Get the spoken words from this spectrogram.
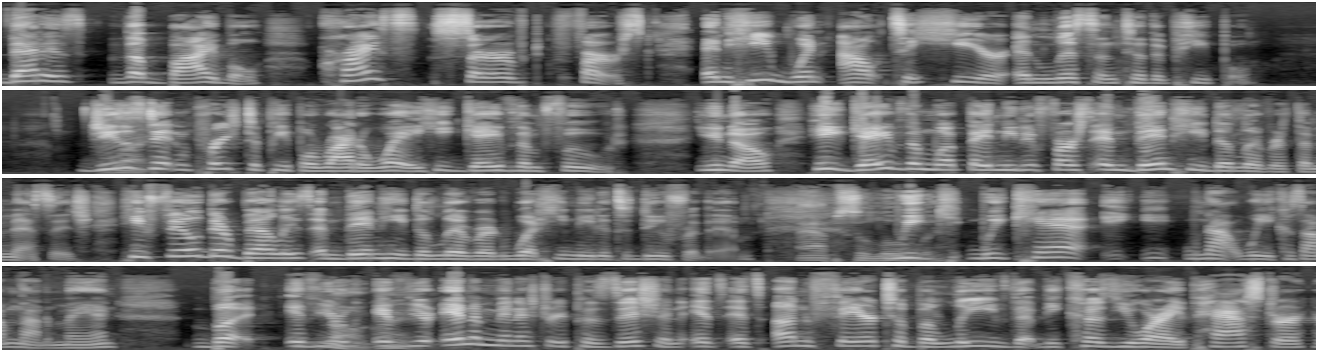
That is the Bible. Christ served first, and he went out to hear and listen to the people. Jesus didn't preach to people right away. He gave them food. You know, he gave them what they needed first and then he delivered the message. He filled their bellies and then he delivered what he needed to do for them. Absolutely. We we can't not we cuz I'm not a man, but if you're No, if ahead. you're in a ministry position, it's it's unfair to believe that because you are a pastor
